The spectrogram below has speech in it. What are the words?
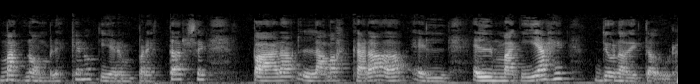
más nombres que no quieren prestarse para la mascarada, el, el maquillaje de una dictadura.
